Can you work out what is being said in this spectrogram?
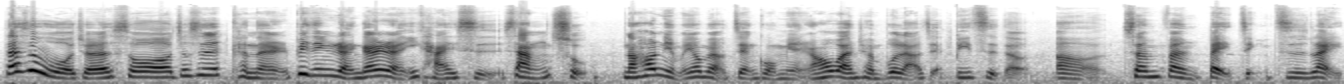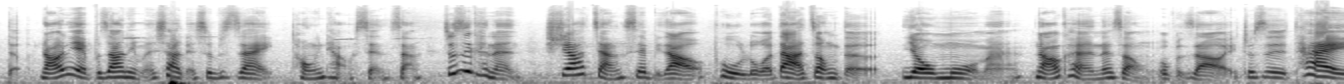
但是我觉得说，就是可能，毕竟人跟人一开始相处，然后你们又没有见过面，然后完全不了解彼此的呃身份背景之类的，然后你也不知道你们笑点是不是在同一条线上，就是可能需要讲一些比较普罗大众的幽默嘛，然后可能那种我不知道哎、就是太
